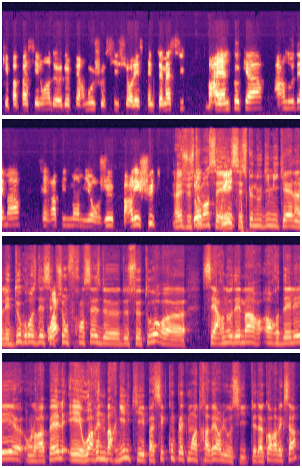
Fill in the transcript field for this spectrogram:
qui est pas passé loin de, de, faire mouche aussi sur les sprints massifs, Brian Cocard, Arnaud Demar, très rapidement mis hors jeu par les chutes. justement, c'est ce que nous dit Mickaël. Hein. les deux grosses déceptions françaises de, de, ce tour, euh, c'est Arnaud Desmar hors délai, on le rappelle, et Warren Barguil qui est passé complètement à travers lui aussi. Tu es d'accord avec ça?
